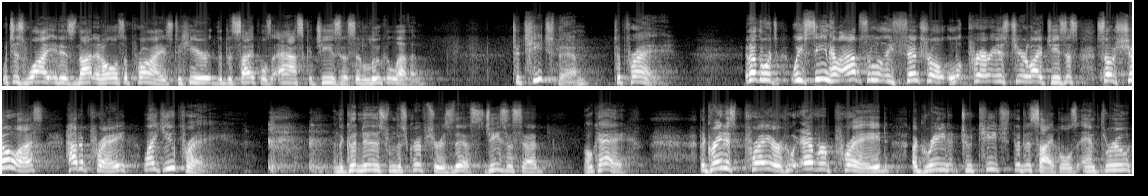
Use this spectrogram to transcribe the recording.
Which is why it is not at all a surprise to hear the disciples ask Jesus in Luke 11 to teach them to pray. In other words, we've seen how absolutely central prayer is to your life, Jesus. So show us how to pray like you pray. And the good news from the scripture is this Jesus said, okay. The greatest prayer who ever prayed agreed to teach the disciples and through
